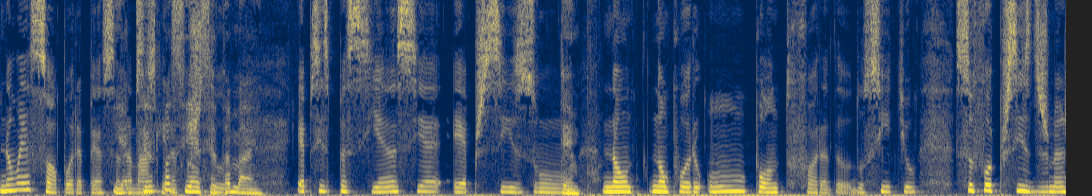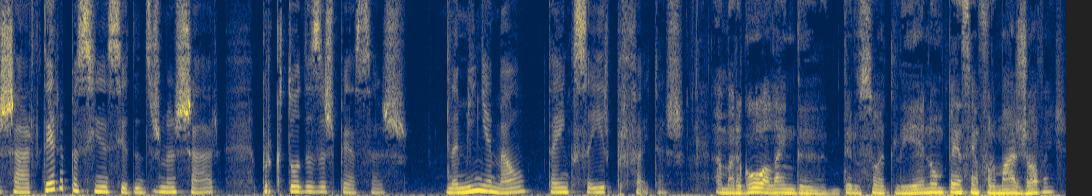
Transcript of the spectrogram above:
Não é só pôr a peça e na é máquina de costura. É preciso paciência também. É preciso paciência, é preciso Tempo. Não, não pôr um ponto fora do, do sítio. Se for preciso desmanchar, ter a paciência de desmanchar, porque todas as peças na minha mão têm que sair perfeitas. A Margot, além de ter o seu ateliê, não pensa em formar jovens?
